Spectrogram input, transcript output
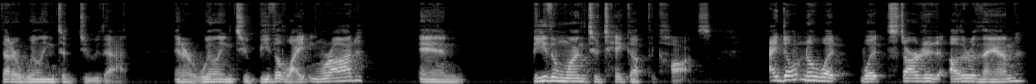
that are willing to do that and are willing to be the lightning rod and be the one to take up the cause. I don't know what what started other than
